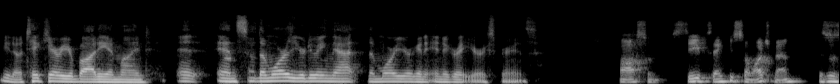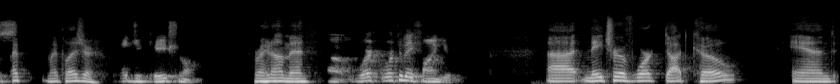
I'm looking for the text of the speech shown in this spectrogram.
you know take care of your body and mind. And and so the more you're doing that the more you're going to integrate your experience. Awesome. Steve thank you so much man. This is my, my pleasure. educational. Right on man. Uh, where, where can they find you? Uh, natureofwork.co and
